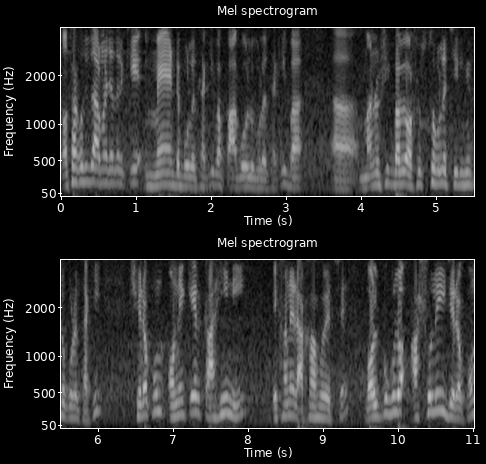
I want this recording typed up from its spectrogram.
তথাকথিত আমরা যাদেরকে ম্যাড বলে থাকি বা পাগল বলে থাকি বা মানসিকভাবে অসুস্থ বলে চিহ্নিত করে থাকি সেরকম অনেকের কাহিনী এখানে রাখা হয়েছে। গল্পগুলো আসলেই যেরকম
